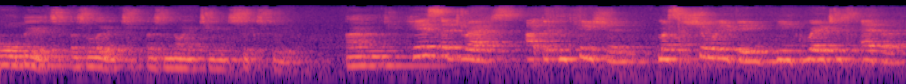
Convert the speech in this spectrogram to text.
albeit as late as 1960. And His address at the completion must surely be the greatest ever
